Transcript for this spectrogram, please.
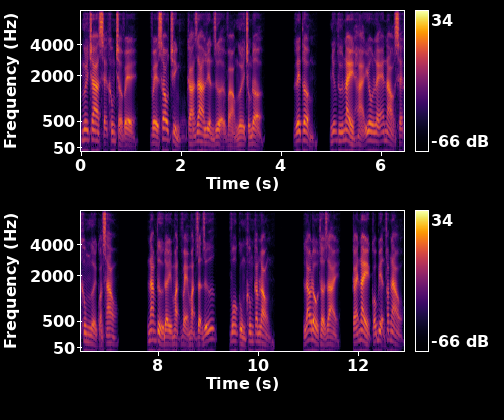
ngươi cha sẽ không trở về, về sau chỉnh cá ra liền dựa vào ngươi chống đỡ. Ghê tởm, những thứ này hải yêu lẽ nào sẽ không người còn sao? Nam tử đầy mặt vẻ mặt giận dữ, vô cùng không cam lòng. Lao đầu thở dài, cái này có biện pháp nào,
